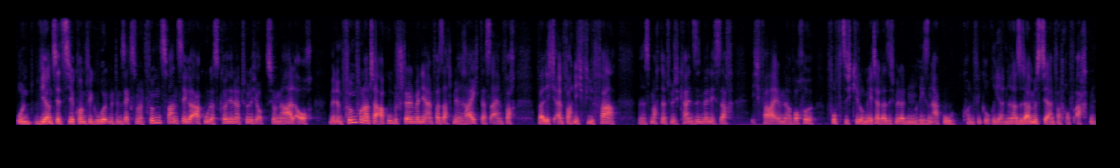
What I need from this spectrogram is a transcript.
Und wir haben es jetzt hier konfiguriert mit dem 625er Akku. Das könnt ihr natürlich optional auch mit einem 500er Akku bestellen, wenn ihr einfach sagt, mir reicht das einfach, weil ich einfach nicht viel fahre. Es macht natürlich keinen Sinn, wenn ich sage, ich fahre in einer Woche 50 Kilometer, dass ich mir dann einen riesen Akku konfiguriere. Ne? Also da müsst ihr einfach drauf achten.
